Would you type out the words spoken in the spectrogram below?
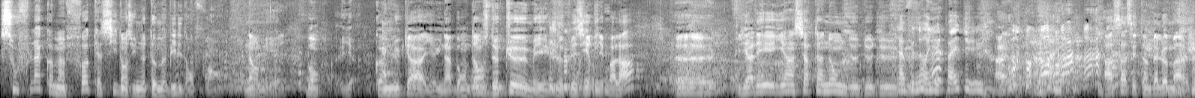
Souffla comme un phoque assis dans une automobile d'enfant. Non, mais, bon, il y a- comme Lucas, il y a une abondance de queues, mais le plaisir n'est pas là. Euh, Il y, a y un certain nombre de... de, de- Là, vous n'auriez pas dû. Ah, ça, c'est un bel hommage.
